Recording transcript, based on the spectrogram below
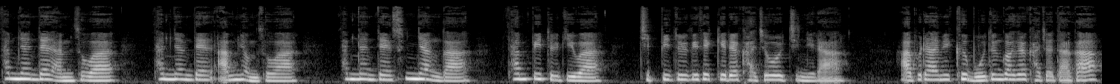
3년 된 암소와 3년 된 암염소와 3년 된 순양과 산비둘기와 집비둘기 새끼를 가져올지니라. 아브라함이 그 모든 것을 가져다가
